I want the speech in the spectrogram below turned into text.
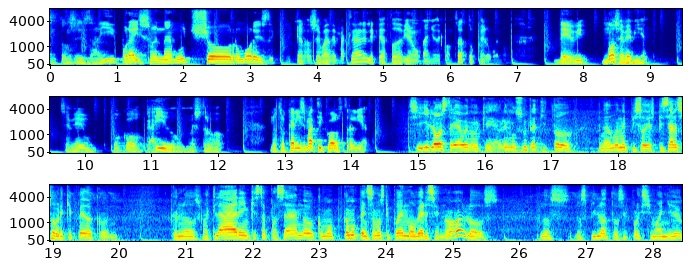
Entonces ahí por ahí suena mucho rumores de que Ricciardo se va de McLaren, le queda todavía un año de contrato, pero bueno, no se ve bien. Se ve un poco caído nuestro, nuestro carismático australiano. Sí, luego estaría bueno que hablemos un ratito en algún episodio especial sobre qué pedo con, con los McLaren, qué está pasando, cómo, cómo pensamos que pueden moverse, ¿no? Los, los, los pilotos el próximo año. Yo,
